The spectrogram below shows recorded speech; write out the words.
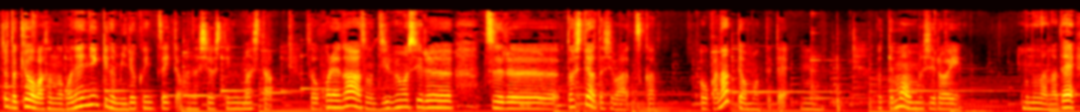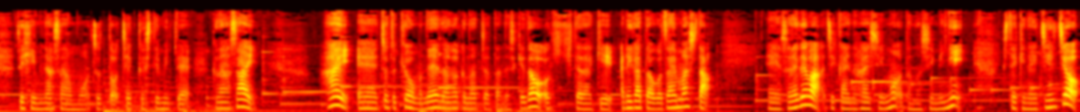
ちょっと今日はその5年日記の魅力についてお話をしてみました。そう、これがその自分を知るツールとして私は使おうかなって思ってて、うん。とっても面白いものなので、ぜひ皆さんもちょっとチェックしてみてください。はい、えー、ちょっと今日もね、長くなっちゃったんですけど、お聞きいただきありがとうございました。えー、それでは次回の配信もお楽しみに。素敵な一日を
